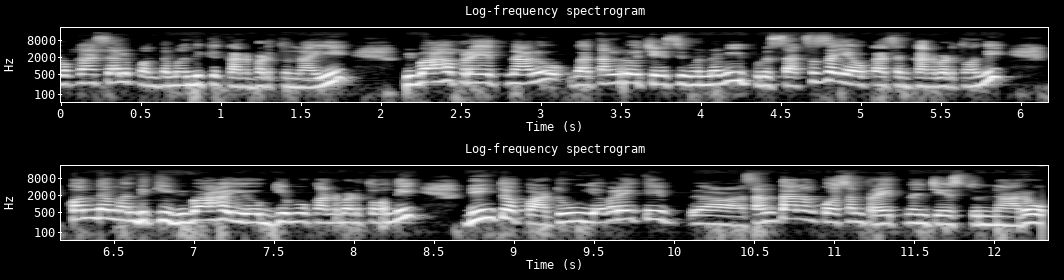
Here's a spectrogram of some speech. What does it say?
అవకాశాలు కొంతమందికి కనబడుతున్నాయి. వివాహ ప్రయత్నాలు గతంలో చేసి ఉన్నవి ఇప్పుడు సక్సెస్ అయ్యే అవకాశం కనబడుతోంది. కొంతమందికి వివాహ యోగ్యము కనబడుతోంది. దీంతో పాటు ఎవరైతే సంతానం కోసం ప్రయత్నం చేస్తున్నారో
